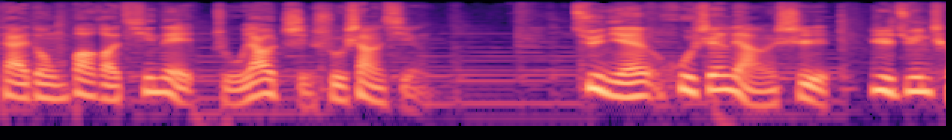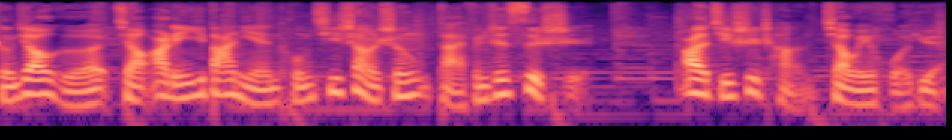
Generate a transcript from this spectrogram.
带动报告期内主要指数上行。去年沪深两市日均成交额较二零一八年同期上升百分之四十，二级市场较为活跃。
